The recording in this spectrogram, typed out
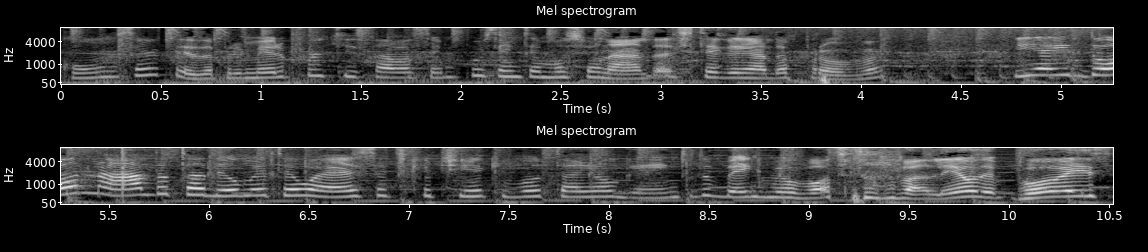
Com certeza. Primeiro porque estava 100% emocionada de ter ganhado a prova. E aí, do nada, Tadeu meteu essa de que eu tinha que votar em alguém. Tudo bem que meu voto não valeu depois,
